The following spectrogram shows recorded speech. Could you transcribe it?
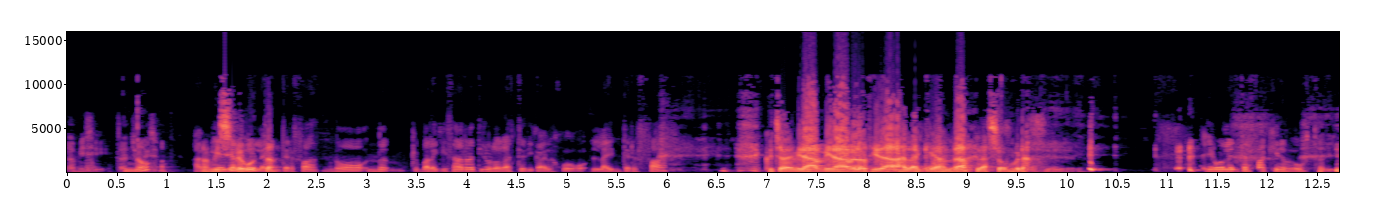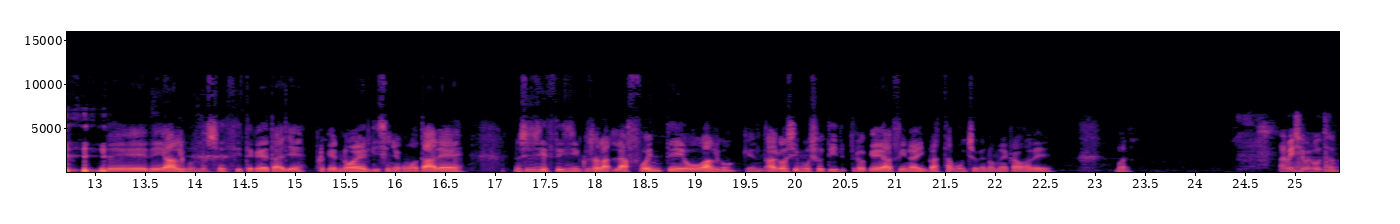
A mí sí, está ¿No? chulísimo. A, A mí, sí me gusta. La interfaz, no, no, que- vale, quizás retiro lo de la estética del juego. La interfaz. Escúchame, mira, mira la velocidad a la que anda ya. la sombra. Algo en la interfaz que no me gusta, tío, de, de algo. No sé decirte qué detalle es, porque no es el diseño como tal, es. No sé si es incluso la, la fuente o algo, que algo así muy sutil, pero que al final impacta mucho, que no me acaba de. Bueno, A mí sí me gusta.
